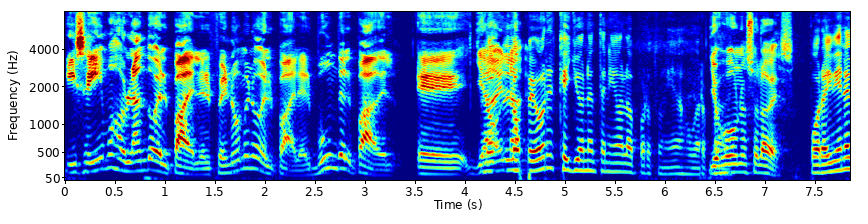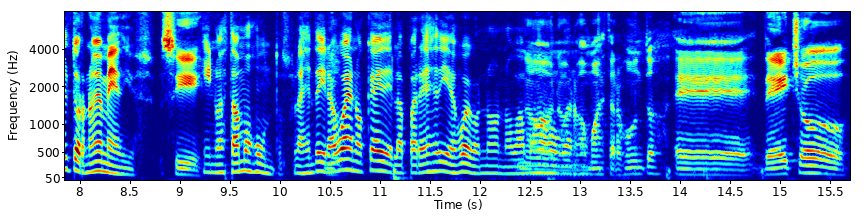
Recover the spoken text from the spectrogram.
Y seguimos hablando del pádel, el fenómeno del pádel, el boom del pádel. Eh, ya Lo, en la- Lo peor es que yo no he tenido la oportunidad de jugar Yo juego una sola vez. Por ahí viene el torneo de medios. Sí. Y no estamos juntos. La gente dirá, No. bueno, ok, de la pared de 10 juegos. No, no vamos no, a jugar. no juntos. vamos a estar juntos. Eh, de hecho,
